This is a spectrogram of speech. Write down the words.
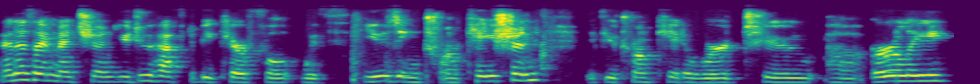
And as I mentioned, you do have to be careful with using truncation. If you truncate a word too uh, early,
